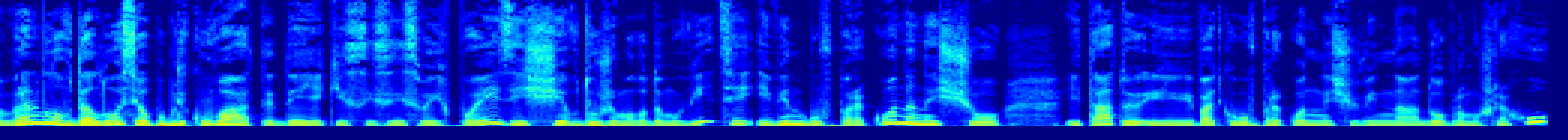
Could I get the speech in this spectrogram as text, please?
Бренвелу вдалося опублікувати деякі зі своїх поезій ще в дуже молодому віці, і він був переконаний, що і тато, і батько був переконаний, що він на доброму шляху.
